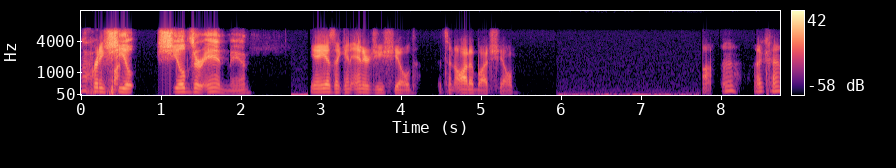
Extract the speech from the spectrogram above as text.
Ah, pretty fun. shield shields are in, man. yeah, he has like an energy shield. It's an Autobot shield. Uh, uh, okay.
